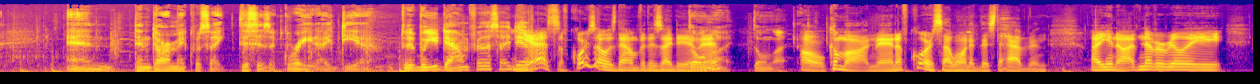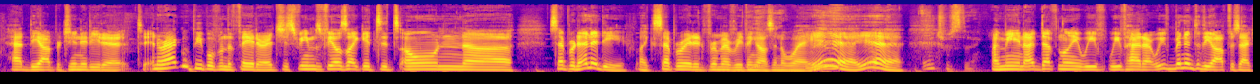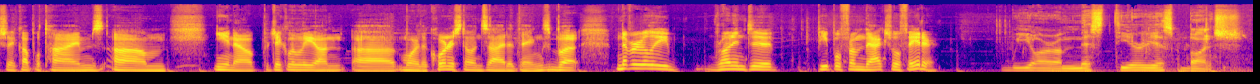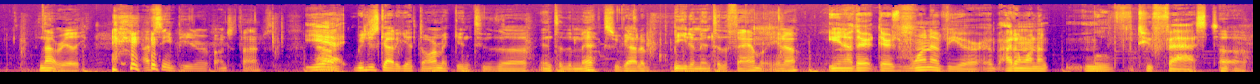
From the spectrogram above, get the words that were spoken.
and then Dharmic was like, "This is a great idea." Th- Were you down for this idea? Yes, of course I was down for this idea, Don't man. lie. Don't lie. Oh, come on, man. Of course I wanted this to happen. Uh, you know, I've never really had the opportunity to, to interact with people from the Fader. It just seems feels like it's its own uh, separate entity, like separated from everything else in a way. Yeah, yeah. Interesting. I mean, I've definitely we've we've had our, we've been into the office actually a couple times. Um, you know, particularly on uh, more of the cornerstone side of things, but never really run into people from the actual Fader. We are a mysterious bunch. Not really. I've seen Peter a bunch of times. Yeah, Um, we just got to get Dharmic into the into the mix. We got to beat him into the family. You know. you know, there, there's one of your. I don't want to move too fast, Uh oh.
